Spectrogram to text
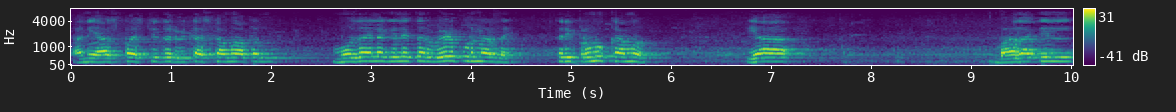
आणि आसपासचे जर विकास कामं आपण मोजायला गेले तर वेळ पुरणार नाही. तरी प्रमुख कामं या भागातील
